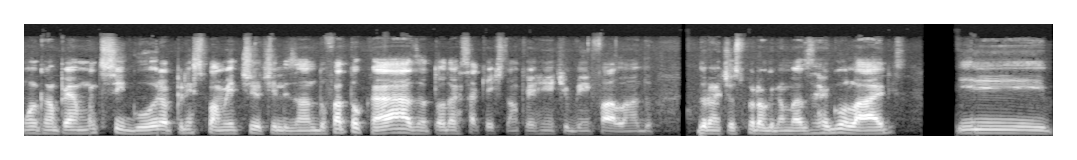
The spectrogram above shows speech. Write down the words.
uma campanha muito segura, principalmente utilizando do Fato Casa, toda essa questão que a gente vem falando durante os programas regulares. E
